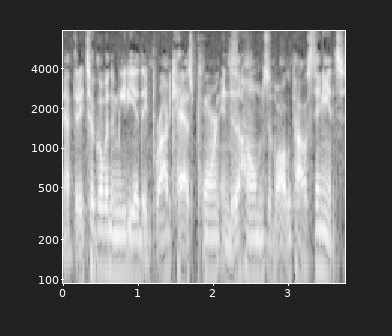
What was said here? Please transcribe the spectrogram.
After they took over the media, they broadcast porn into the homes of all the Palestinians.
